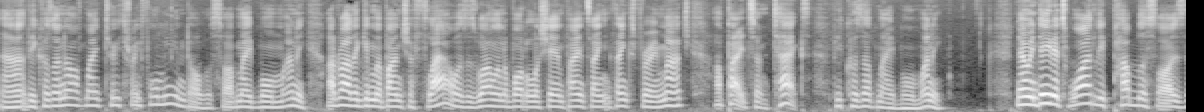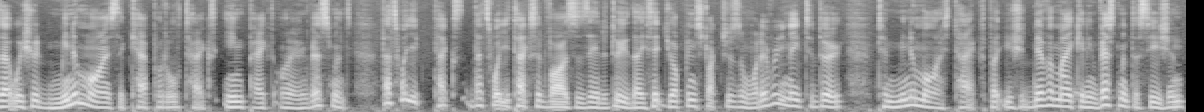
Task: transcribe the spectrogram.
uh, because I know I've made two, three, four million dollars, so I've made more money. I'd rather give him a bunch of flowers as well and a bottle of champagne saying thanks very much. I've paid some tax because I've made more money. Now, indeed, it's widely publicised that we should minimise the capital tax impact on our investments. That's what your tax. That's what your tax advisors there to do. They set you up in structures and whatever you need to do to minimise tax. But you should never make an investment decision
